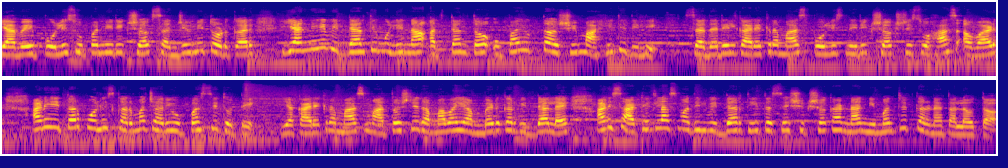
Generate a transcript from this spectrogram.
यावेळी पोलीस उपनिरीक्षक संजीवनी तोडकर यांनी विद्यार्थी मुलींना अत्यंत उपयुक्त अशी माहिती दिली. सदरील कार्यक्रमास पोलीस निरीक्षक श्री सुहास आव्हाड आणि इतर पोलीस कर्मचारी उपस्थित होते. या कार्यक्रमास मातोश्री रमाबाई आंबेडकर विद्यालय आणि साठे क्लासमधील विद्यार्थी तसेच शिक्षकांना निमंत्रित करण्यात आलं होतं.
